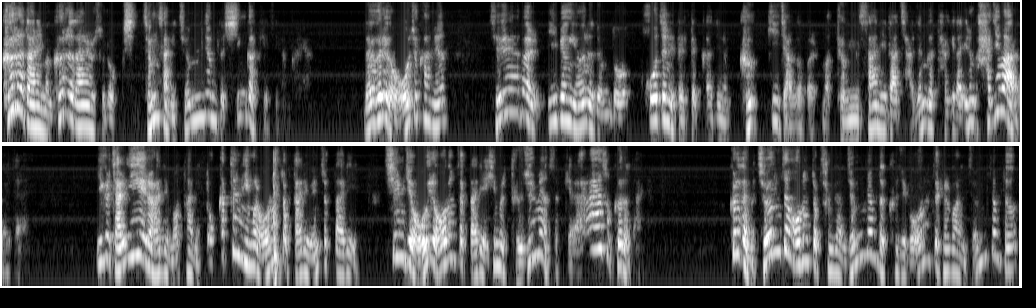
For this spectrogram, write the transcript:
걸어 다니면 걸어 다닐수록 시- 증상이 점점 더 심각해지는 거예요. 내가 그래가 오죽하면 제발 이 병이 어느 정도 호전이 될 때까지는 극기 작업을 뭐 등산이다 자전거 타기다 이런 거 하지 말아야 되잖아요. 이걸 잘 이해를 하지 못하면 똑같은 힘을 오른쪽 다리 왼쪽 다리 심지어 오히려 오른쪽 다리에 힘을 더 주면서 계속 걸어 다녀요. 그러다 보면 점점 오른쪽 창자는 점점 더 커지고 오른쪽 혈관은 점점 더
